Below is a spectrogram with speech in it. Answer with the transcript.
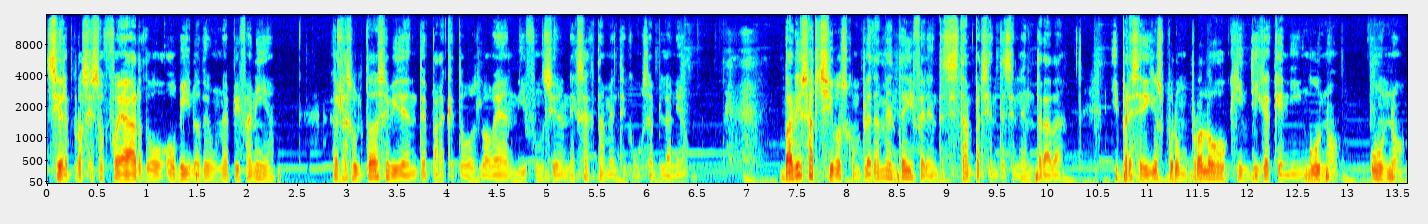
si el proceso fue arduo o vino de una epifanía, el resultado es evidente para que todos lo vean y funcionen exactamente como se planeó. Varios archivos completamente diferentes están presentes en la entrada y precedidos por un prólogo que indica que ninguno, uno,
